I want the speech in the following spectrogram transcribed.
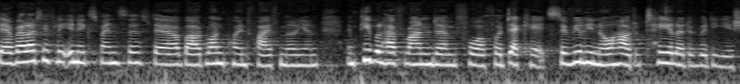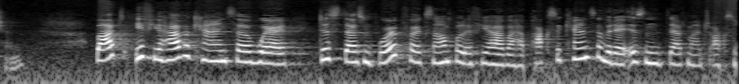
They're relatively inexpensive. They're about 1.5 million, and people have run them for, for decades. They really know how to tailor the radiation. But if you have a cancer where this doesn't work, for example, if you have a hypoxic cancer where there isn't that much oxygen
